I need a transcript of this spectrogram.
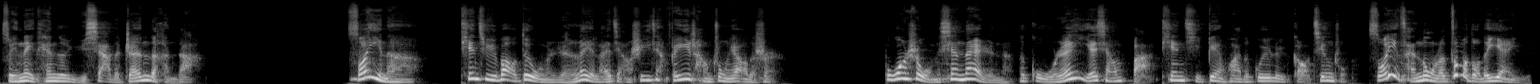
所以那天的雨下的真的很大。所以呢，天气预报对我们人类来讲是一件非常重要的事儿。不光是我们现代人呢，那古人也想把天气变化的规律搞清楚，所以才弄了这么多的谚语。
